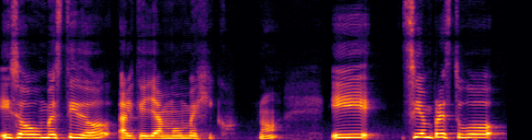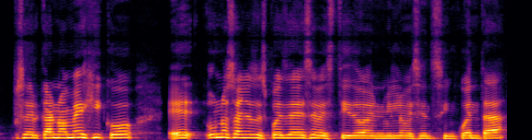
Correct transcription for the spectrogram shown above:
hizo un vestido al que llamó México, ¿no? y siempre estuvo cercano a México. Eh, unos años después de ese vestido, en 1950,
